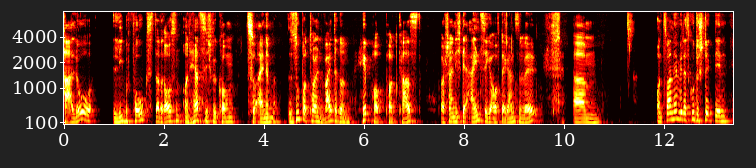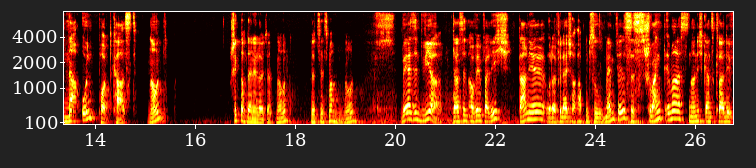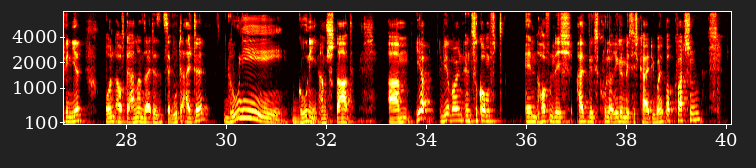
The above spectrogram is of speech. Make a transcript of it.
Hallo, liebe Folks da draußen und herzlich willkommen zu einem super tollen weiteren Hip-Hop-Podcast. Wahrscheinlich der einzige auf der ganzen Welt. Ähm, und zwar nennen wir das gute Stück den Na und Podcast. Na und? Schick doch deine Leute. Na und? Willst du jetzt machen? Na und? Wer sind wir? Das sind auf jeden Fall ich, Daniel oder vielleicht auch ab und zu Memphis. Es schwankt immer, ist noch nicht ganz klar definiert. Und auf der anderen Seite sitzt der gute alte Guni. Guni am Start. Ähm, ja, wir wollen in Zukunft in hoffentlich halbwegs cooler Regelmäßigkeit über Hip-Hop quatschen,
